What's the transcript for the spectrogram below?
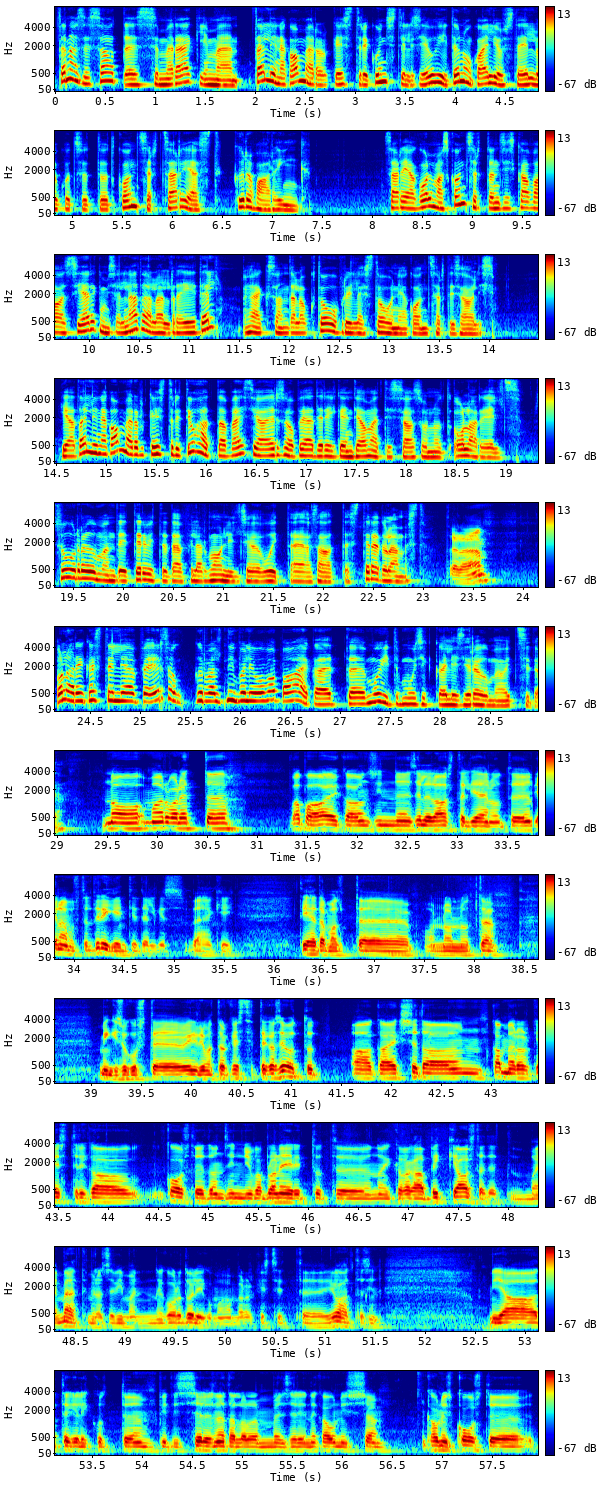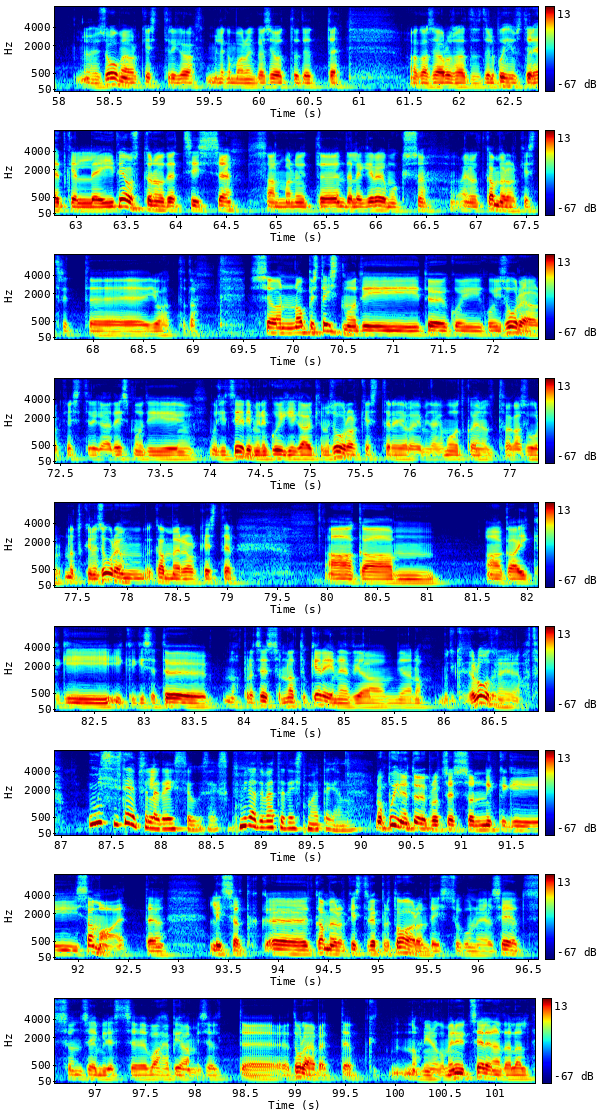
tänases saates me räägime Tallinna Kammerorkestri kunstilise juhi Tõnu Kaljuste ellu kutsutud kontsertsarjast Kõrvaring. sarja kolmas kontsert on siis kavas järgmisel nädalal reedel, üheksandal oktoobril Estonia kontserdisaalis. ja Tallinna Kammerorkestrit juhatab äsja ERSO peadirigendi ametisse asunud Olar Jelts. suur rõõm on teid tervitada Filharmoonilise huvitaja saates, tere tulemast! tere! Olari, kas teil jääb ERSO kõrvalt nii palju vaba aega, et muid muusikalisi rõõme otsida? No ma arvan, et äh, vaba aega on siin äh, sellel aastal jäänud äh, enamustel dirigentidel, kes vähegi tihedamalt on olnud mingisuguste erinevate orkestritega seotud. aga eks seda kammerorkestriga koostööd on siin juba planeeritud no ikka väga pikki aastaid, et ma ei mäleta, millal see viimane kord oli, kui ma kammerorkestrit juhatasin. ja tegelikult pidi sellel nädalal olema meil selline kaunis kaunis koostöö ühe Soome orkestriga, millega ma olen ka seotud, et aga see arusaadavatel põhjustel hetkel ei teostunud, et siis saan ma nüüd endalegi rõõmuks ainult kammerorkestrit eh, juhatada. see on hoopis teistmoodi töö kui, kui suure orkestriga teistmoodi musitseerimine, kuigi ka ütleme, suurorkester ei ole ju midagi muud kui ainult väga suur, natukene suurem kammerorkester. aga aga ikkagi, ikkagi see töö, noh, protsess on natuke erinev ja, ja noh, muidugi ka lood on erinevad mis siis teeb selle teistsuguseks, mida te peate teistmoodi tegema? noh, põhiline tööprotsess on ikkagi sama, et äh, lihtsalt äh, kammerorkestri repertuaar on teistsugune ja see, see on see, millest see vahe peamiselt äh, tuleb, et noh, nii nagu me nüüd sellel nädalal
